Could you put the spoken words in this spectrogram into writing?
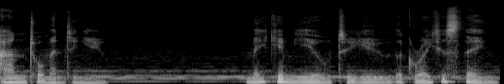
and tormenting you. Make him yield to you the greatest thing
